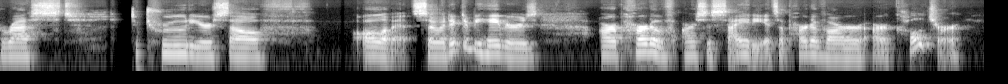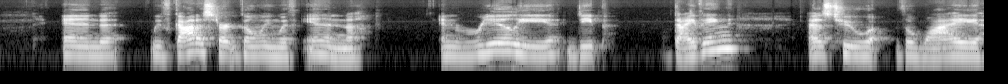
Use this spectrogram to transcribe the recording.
rest, to true to yourself, all of it. So addictive behaviors are a part of our society. It's a part of our, our culture. And we've got to start going within and really deep diving as to the why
